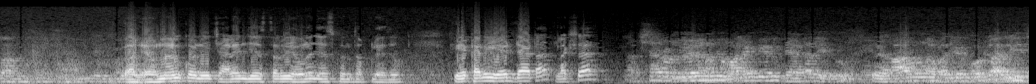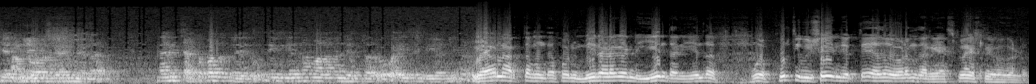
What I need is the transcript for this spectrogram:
కాన్ఫరెన్స్ వాళ్ళు ఏమన్నా అనుకొని ఛాలెంజ్ చేస్తారు ఏమైనా చేసుకొని తప్పలేదు. ఏ కానీ ఏ డేటా లక్ష? లక్ష రెండు వేల మంది వాలంటీర్లు డేటా లేదు. ఆరు వందల పదిహేడు కోట్లు పేరు మీద దానికి చట్టబద్ధత లేదు. దీనికి ఏం సమాధానం చెప్తారు? వైసీపీ అని ఏమైనా అర్థం ఉందా? పోనీ మీరు అడగండి ఏం దాని ఏందో పూర్తి విషయం చెప్తే ఏదో ఇవ్వడం దానికి ఎక్స్ప్లెనేషన్ ఇవ్వగలడు.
